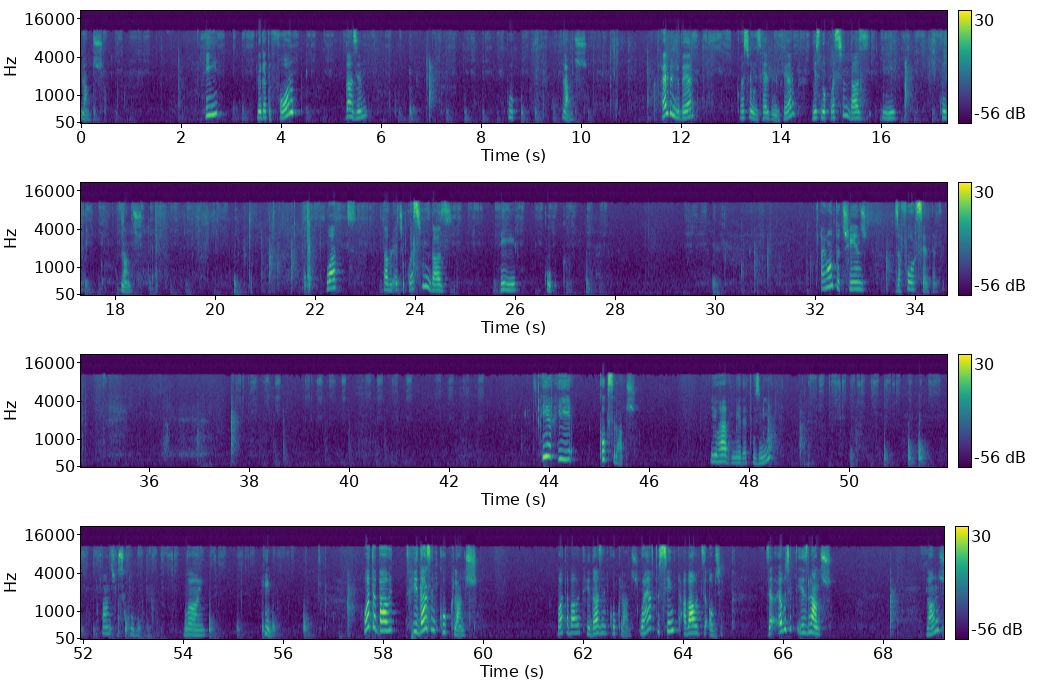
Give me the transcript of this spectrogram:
lunch. He, negative form, doesn't lunch. Helping verb, question with helping verb. Yes, no question. Does he cook lunch? What, double H question, does he cook? I want to change the fourth sentence. Here he cooks lunch. You have made it with me. Lunch is cooked by him. What about he doesn't cook lunch? What about he doesn't cook lunch? We have to think about the object. The object is lunch. Lunch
